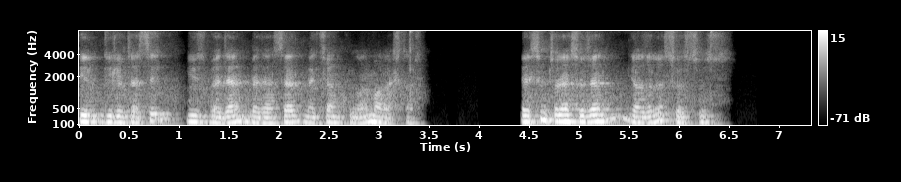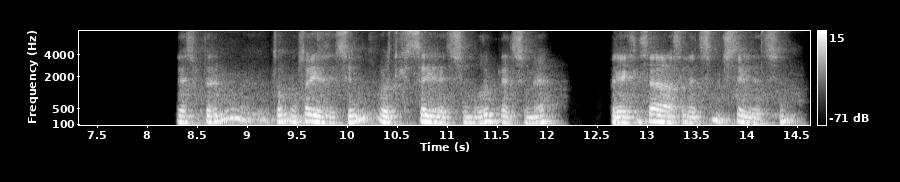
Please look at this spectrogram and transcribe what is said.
dil, dil ötesi, yüz beden, bedensel, mekan kullanım araçlar. Resim tören sözel, yazılı, sözsüz. Resimlerin toplumsal iletişim, örtüsel iletişim, grup iletişimi, bireysel arası iletişim, kişisel iletişim.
